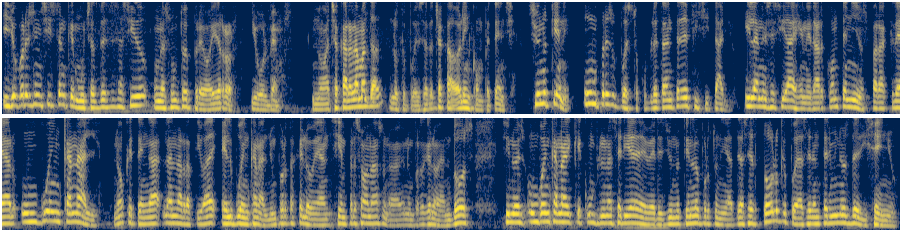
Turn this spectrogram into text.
Y yo por eso insisto en que muchas veces ha sido un asunto de prueba y error. Y volvemos. No achacar a la maldad lo que puede ser achacado a la incompetencia. Si uno tiene un presupuesto completamente deficitario y la necesidad de generar contenidos para crear un buen canal, ¿no? Que tenga la narrativa de el buen canal. No importa que lo vean 100 personas, no, no importa que lo vean dos, sino es un buen canal que cumple una serie de deberes y uno tiene la oportunidad de hacer todo lo que puede hacer en términos de diseño.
